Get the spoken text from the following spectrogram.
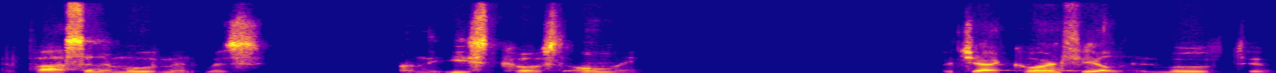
The Vipassana movement was on the East Coast only. But Jack Kornfield had moved to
